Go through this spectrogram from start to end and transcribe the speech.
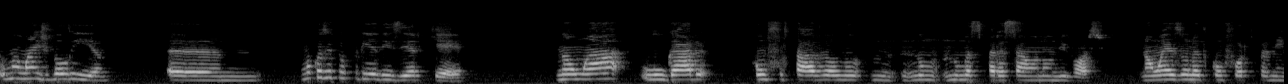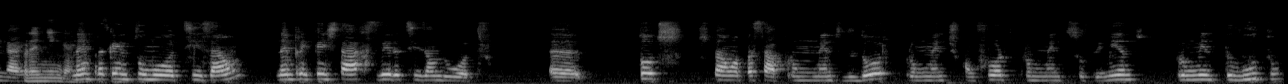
uma mais-valia. Uma coisa que eu queria dizer que é, não há lugar confortável no, numa separação ou num divórcio. Não é zona de conforto para ninguém. Para ninguém. Nem para quem tomou a decisão, nem para quem está a receber a decisão do outro. Uh, todos estão a passar por um momento de dor, por um momento de desconforto, por um momento de sofrimento, por um momento de luto,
